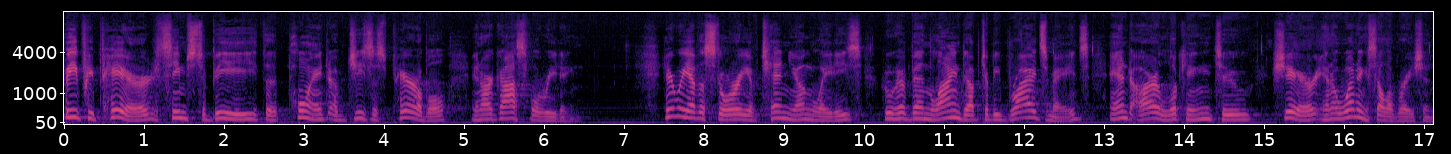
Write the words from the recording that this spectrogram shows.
be prepared seems to be the point of Jesus' parable in our gospel reading. Here we have the story of 10 young ladies who have been lined up to be bridesmaids and are looking to share in a wedding celebration.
